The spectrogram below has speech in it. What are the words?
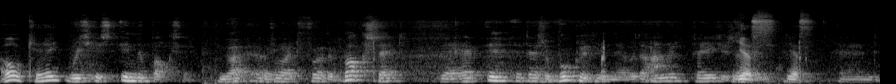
Okay. Which is in the box set. But, uh, for the box set, they have in, there's a booklet in there with a hundred pages. Yes, yes. And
